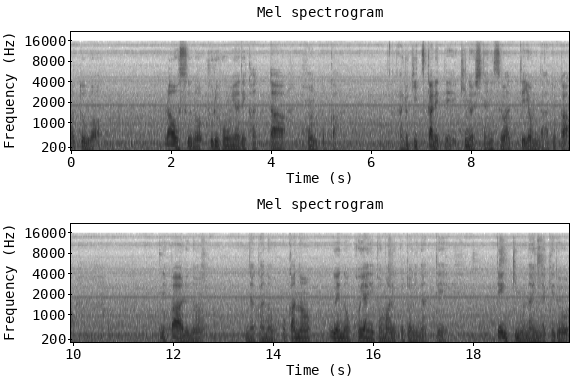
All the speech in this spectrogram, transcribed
あとはラオスの古本屋で買った本とか歩き疲れて木の下に座って読んだとかネパールの田舎の丘の上の小屋に泊まることになって電気もないんだけど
